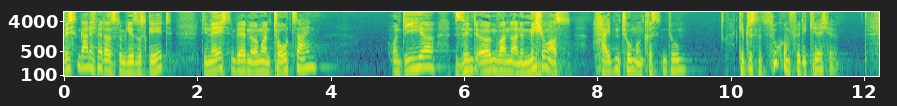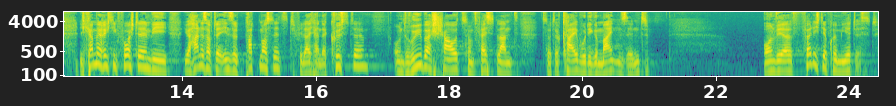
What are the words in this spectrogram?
wissen gar nicht mehr, dass es um Jesus geht. Die nächsten werden irgendwann tot sein. Und die hier sind irgendwann eine Mischung aus Heidentum und Christentum. Gibt es eine Zukunft für die Kirche? Ich kann mir richtig vorstellen, wie Johannes auf der Insel Patmos sitzt, vielleicht an der Küste und rüberschaut zum Festland, zur Türkei, wo die Gemeinden sind. Und wer völlig deprimiert ist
